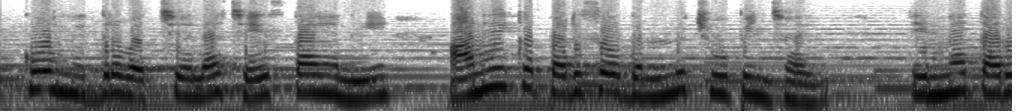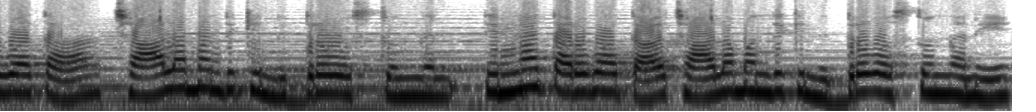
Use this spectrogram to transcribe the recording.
ఎక్కువ నిద్ర వచ్చేలా చేస్తాయని అనేక పరిశోధనలు చూపించాయి. తిన్న తరువాత చాలా మందికి నిద్ర వస్తుందని తిన్న తరువాత చాలా మందికి నిద్ర వస్తుందని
